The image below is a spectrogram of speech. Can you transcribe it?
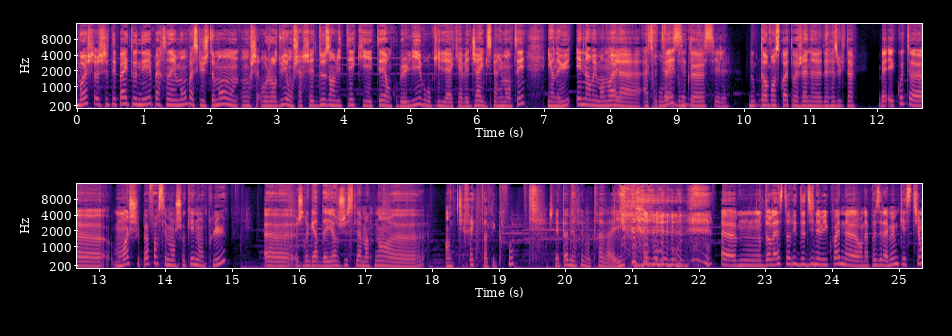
moi, je j'étais pas étonnée personnellement parce que justement, on, on cher- aujourd'hui, on cherchait deux invités qui étaient en couple libre ou qui, qui avaient déjà expérimenté et on a eu énormément de mal Ouais, à, trouver. assez Donc, euh, difficile. donc, t'en penses quoi, toi, Jeanne, des résultats? Ben écoute, euh, moi je suis pas forcément choquée non plus. Euh, je regarde d'ailleurs juste là maintenant euh, en direct avec vous. Je n'ai pas bien fait mon travail. Dans la story de Dynamic One, on a posé la même question.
